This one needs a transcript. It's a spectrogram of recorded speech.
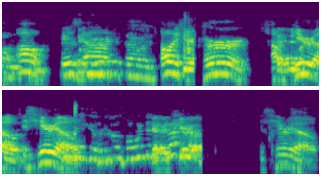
Oh, it's uh. Oh, it's her. Oh, hero. It's hero. Yeah, it's zero. It's hero.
